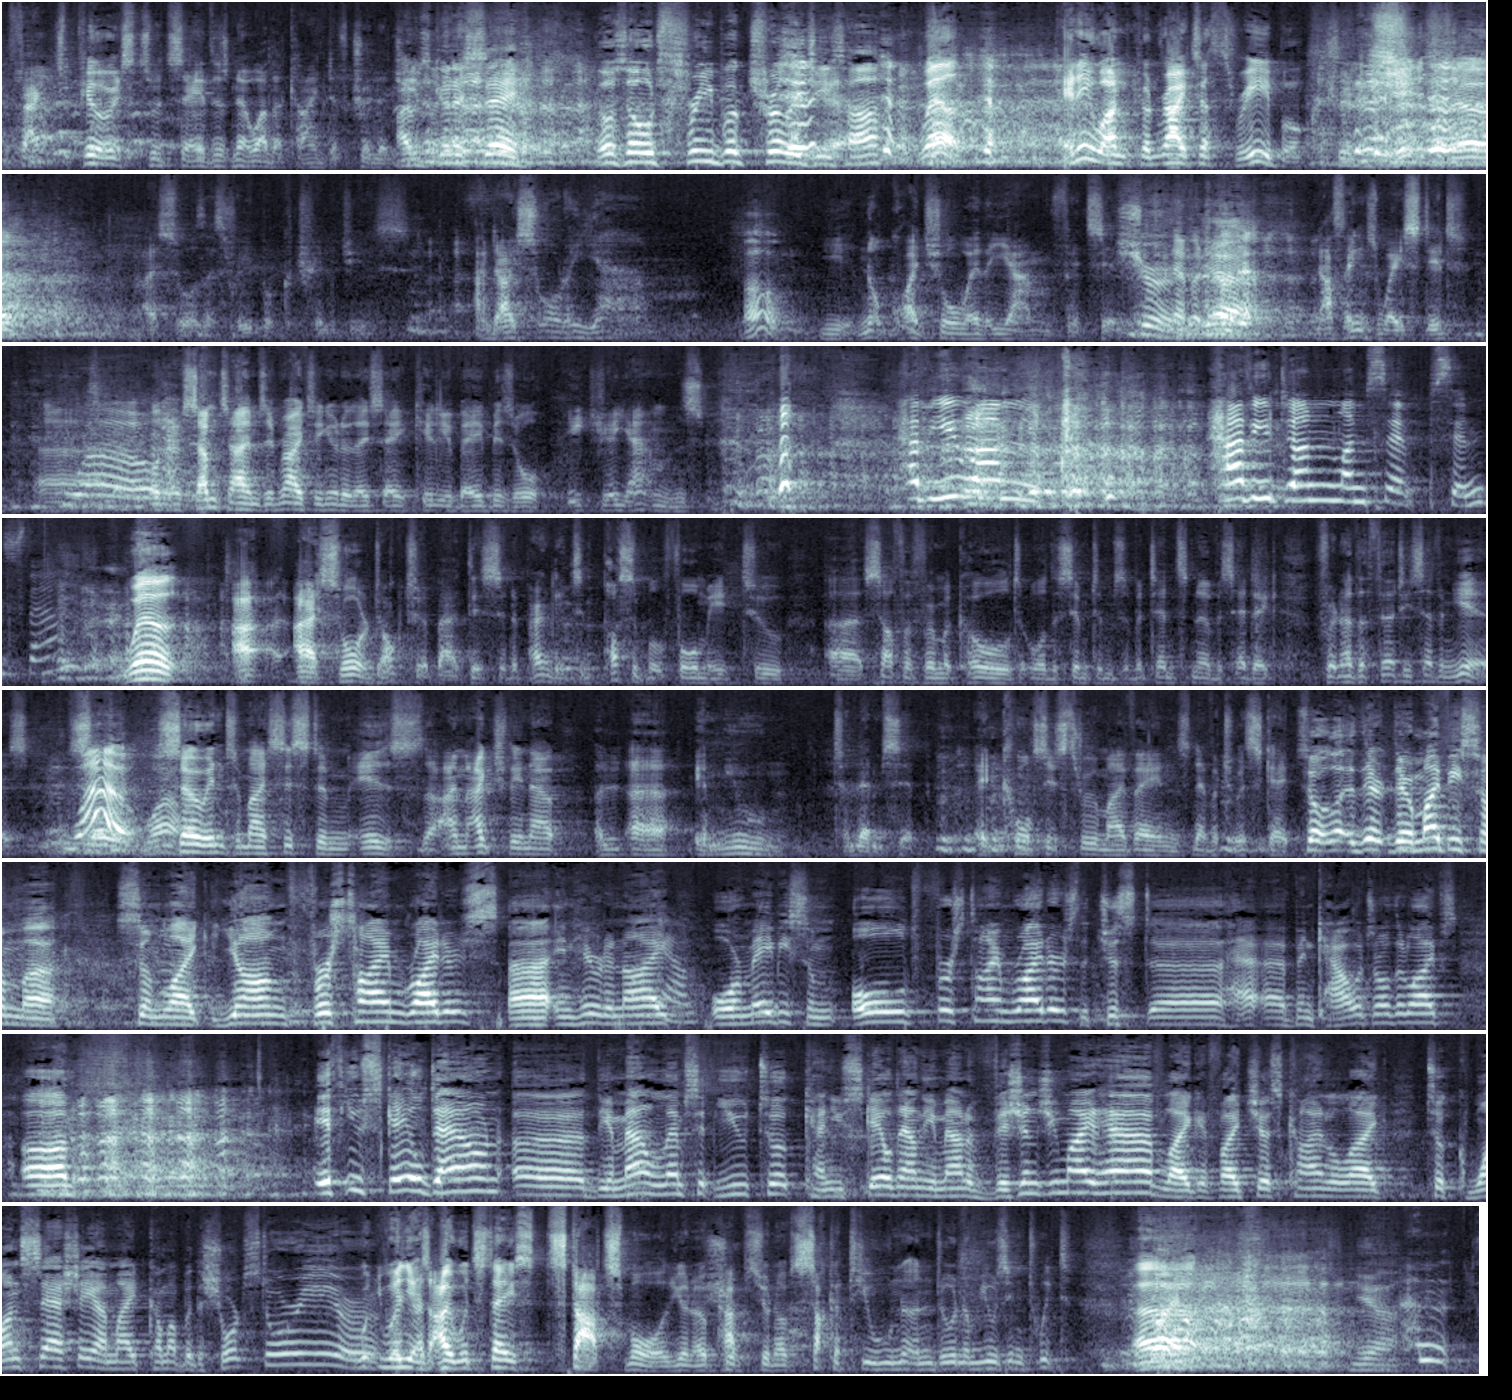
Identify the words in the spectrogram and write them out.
In fact, purists would say there's no other kind of trilogy. I was gonna say, those old three book trilogies, huh? Well, anyone can write a three book trilogy. So I saw the three book trilogies, and I saw a yam. Oh. Yeah, not quite sure where the yam fits in. Sure, Never know. yeah. Nothing's wasted. Uh. Although sometimes in writing, you know, they say kill your babies or eat your yams. Have you um have you done Lemsip since then? Well, I, I saw a doctor about this, and apparently it's impossible for me to uh, suffer from a cold or the symptoms of a tense nervous headache for another 37 years. So, so into my system is that I'm actually now uh, immune to Lemsip. It courses through my veins, never to escape. So uh, there, there might be some, uh, some like young first-time writers uh, in here tonight, Yeah. or maybe some old first-time writers that just uh, ha- have been cowards all their lives. Um, if you scale down uh, the amount of lemsip you took, can you scale down the amount of visions you might have? Like if I just kind of like took one sachet, I might come up with a short story, or Well, well, yes, I would say start small, you know, perhaps, you know, suck a tune and do an amusing tweet. Uh, yeah.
